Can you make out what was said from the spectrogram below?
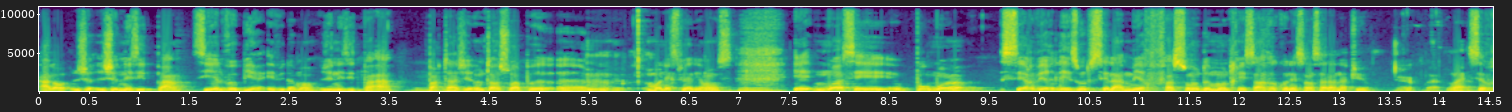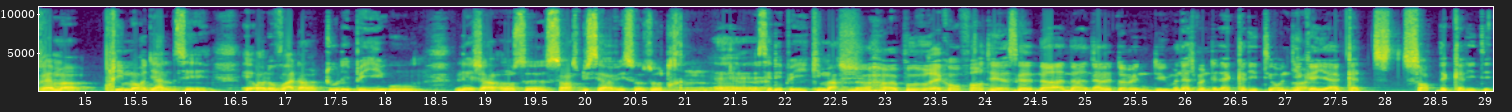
alors, je, je n'hésite pas, si elle veut bien, évidemment, je n'hésite pas à partager un temps soit peu euh, mon expérience. Et moi, c'est, pour moi, servir les autres, c'est la meilleure façon de montrer sa reconnaissance à la nature. Ouais, c'est vraiment primordial. C'est et on le voit dans tous les pays où les gens ont ce sens du service aux autres. Euh, c'est des pays qui marchent. Non, pour vous réconforter, parce que dans, dans, dans le domaine du management de la qualité, on dit Ouais. qu'il y a quatre sortes de qualité.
